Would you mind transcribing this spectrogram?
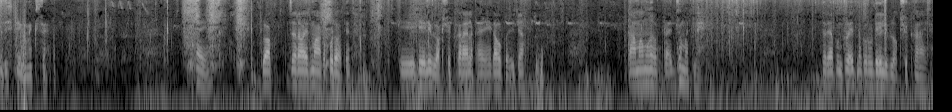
दिसते का मिक्स? ब्लॉक जरा वाईज मागं पुढं होते. की डेली ब्लॉक शूट करायला काय धावपळीच्या कामामुळं काय जमत नाही. तरी आपण प्रयत्न करू डेली ब्लॉग शूट करायचा.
